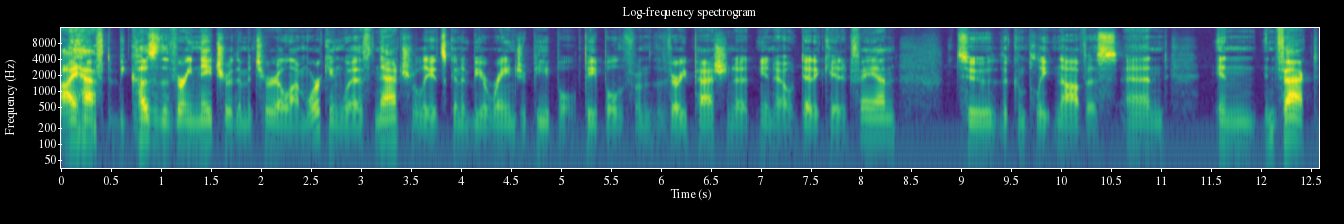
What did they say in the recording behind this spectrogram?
I have to, because of the very nature of the material I'm working with, naturally it's going to be a range of people. People from the very passionate, you know, dedicated fan to the complete novice. And in in fact,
